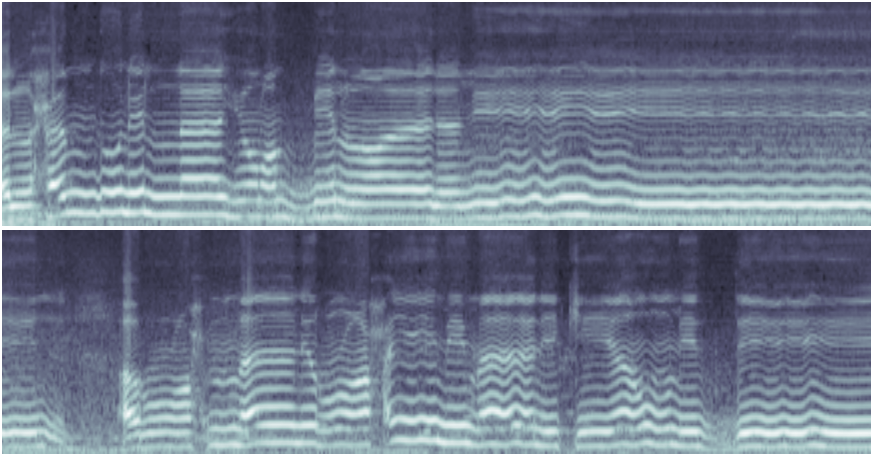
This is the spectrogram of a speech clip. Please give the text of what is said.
الحمد لله رب العالمين. الرحمن الرحيم مالك يوم الدين.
